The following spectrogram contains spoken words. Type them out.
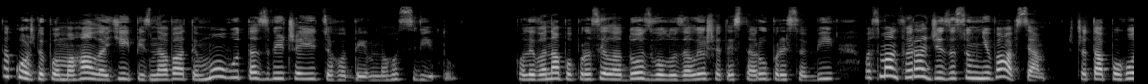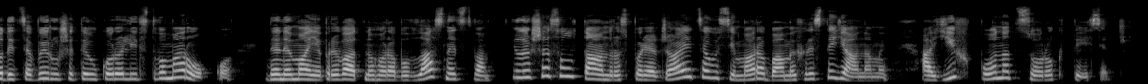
також допомагала їй пізнавати мову та звичаї цього дивного світу. Коли вона попросила дозволу залишити стару при собі, Осман Фераджі засумнівався, що та погодиться вирушити у королівство Марокко, де немає приватного рабовласництва, і лише султан розпоряджається усіма рабами християнами, а їх понад 40 тисяч.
